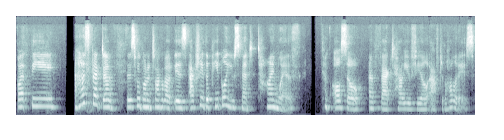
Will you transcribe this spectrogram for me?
But the aspect of this we want to talk about is actually the people you spent time with can also affect how you feel after the holidays.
